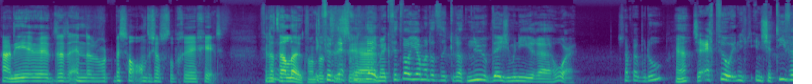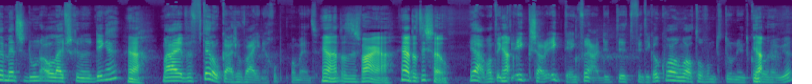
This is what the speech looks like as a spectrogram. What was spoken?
Nou, die, eh, dat, en er wordt best wel enthousiast op gereageerd. Ik vind dat wel leuk, want ik dat vind het is, echt een goed eh, idee, maar ik vind het wel jammer dat ik dat nu op deze manier hoor. Snap je wat ik bedoel? Ja. Er zijn echt veel ini- initiatieven, mensen doen allerlei verschillende dingen. ja, Maar we vertellen elkaar zo weinig op het moment. ja, dat is waar, ja. Ja, dat is zo. Ja, want ik, Ja. ik, zou, ik denk van, ja, dit, dit vind ik ook gewoon wel tof om te doen in het Ja.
